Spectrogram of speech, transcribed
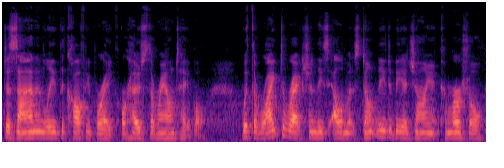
design and lead the coffee break, or host the roundtable. With the right direction, these elements don't need to be a giant commercial,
